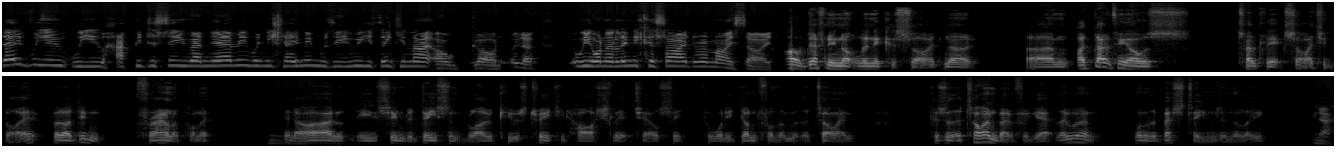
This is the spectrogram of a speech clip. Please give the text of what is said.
Dave, were you were you happy to see Ranieri when he came in? Was he were you thinking like, oh God, you know, were you on a Lineker side or on my side? Oh, definitely not Lineker's side. No, um, I don't think I was totally excited by it, but I didn't frown upon it. You know, I, he seemed a decent bloke. He was treated harshly at Chelsea for what he'd done for them at the time, because at the time, don't forget, they weren't one of the best teams in the league. Yeah.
